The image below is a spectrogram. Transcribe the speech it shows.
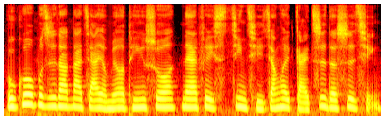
不过不知道大家有没有听说 Netflix 近期将会改制的事情？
